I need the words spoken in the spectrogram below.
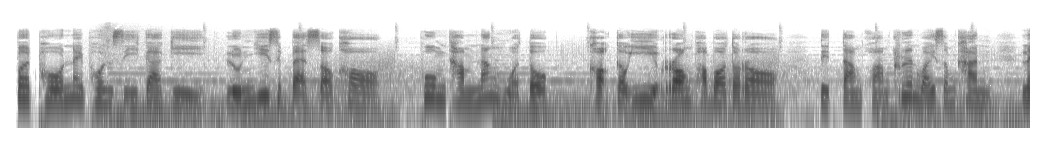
เปิดโพลในพลสีกากี ลุ้น 28 สค ภูมิธรรมนั่งหัวโต๊ะเคาะเก้าอี้รองพบตร ติดตามความเคลื่อนไหวสำคัญใน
